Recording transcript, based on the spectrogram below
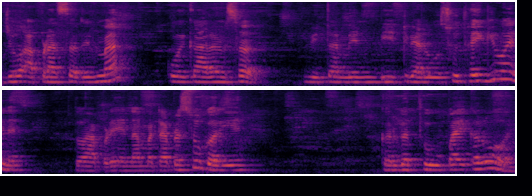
જો આપણા શરીરમાં કોઈ કારણસર વિટામિન બી ટ્વેલ્વ ઓછું થઈ ગયું હોય ને, તો આપણે એના માટે આપણે શું કરીએ? ઘરગથ્થુ ઉપાય કરવો હોય,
